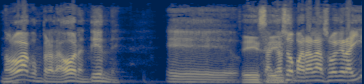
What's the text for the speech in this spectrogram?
No lo va a comprar ahora, ¿entiendes? Eh, Sí, si sí. acaso para la suegra allí,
